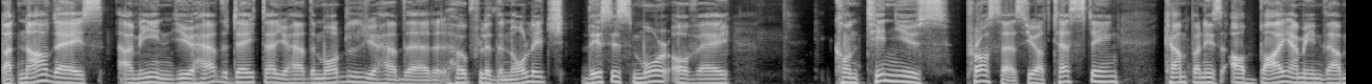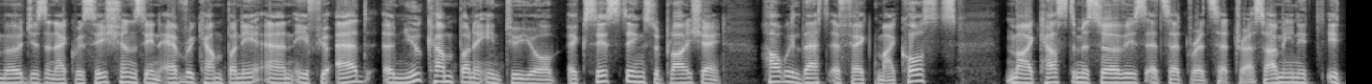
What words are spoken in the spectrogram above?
But nowadays, I mean, you have the data, you have the model, you have the hopefully the knowledge. This is more of a continuous process. You are testing, companies are buying. I mean, there are mergers and acquisitions in every company. And if you add a new company into your existing supply chain, how will that affect my costs, my customer service, etc., etc.? So, I mean, it, it,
